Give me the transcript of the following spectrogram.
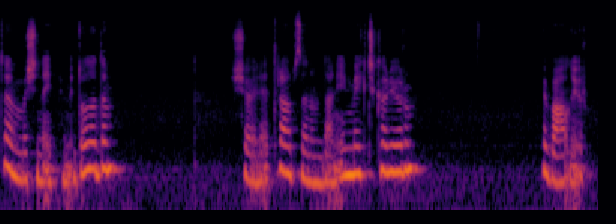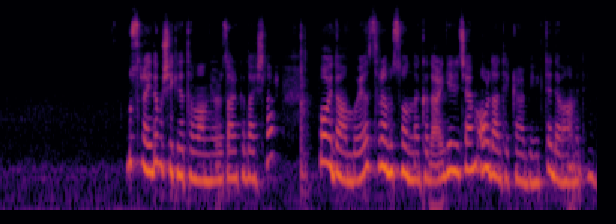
tığımın başına ipimi doladım. Şöyle trabzanımdan ilmek çıkarıyorum ve bağlıyorum. Bu sırayı da bu şekilde tamamlıyoruz arkadaşlar. Boydan boya sıramın sonuna kadar geleceğim. Oradan tekrar birlikte devam edelim.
